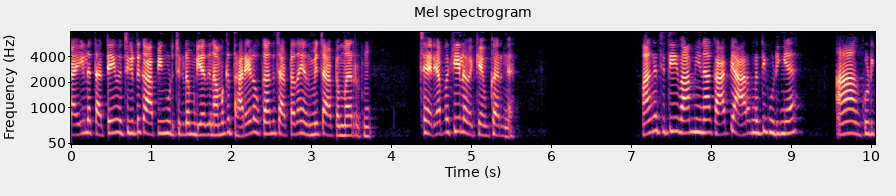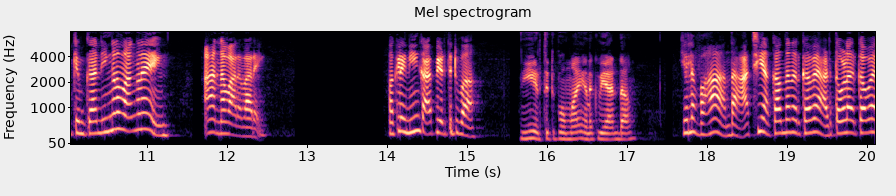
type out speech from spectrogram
கையில் தட்டையும் வச்சுக்கிட்டு காப்பியும் குடிச்சிக்கிட முடியாது. நமக்கு தரையில் உட்காந்து சாப்பிட்டா தான் எதுவுமே சாப்பிட்ட மாதிரி இருக்கும். சரி அப்போ கீழே வைக்க உட்காருங்க. வாங்க சித்தி வா மீனா காப்பி ஆரம் கட்டி குடிங்க. ஆ குடிக்கம்க்கா. நீங்களும் வாங்களேன். ஆ நான் வரேன் வரேன். மக்களே நீ காப்பி எடுத்துட்டு வா. நீ எடுத்துட்டு போமா எனக்கு வேண்டாம். இல்ல வா. அந்த ஆச்சி அக்கா தானே இருக்காவே அடுத்தவளா இருக்காவே.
